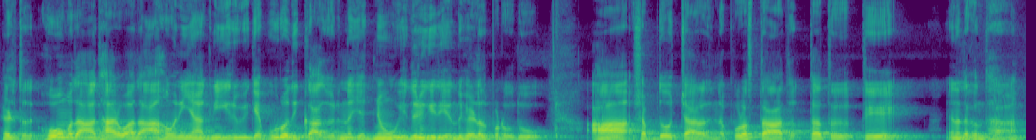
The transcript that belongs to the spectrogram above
ಹೇಳ್ತದೆ. ಹೋಮದ ಆಧಾರವಾದ ಆಹ್ವನೀಯಾಗ್ನಿ ಇರುವಿಕೆ ಪೂರ್ವ ದಿಕ್ಕಾದುದರಿಂದ ಯಜ್ಞವು ಎದುರಿಗಿದೆ ಎಂದು ಹೇಳಲ್ಪಡುವುದು. ಆ ಶಬ್ದೋಚ್ಚಾರದಿಂದ ಪುರಸ್ತಾತ್ ತತ್ ತೇ ಎನ್ನತಕ್ಕಂತಹ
